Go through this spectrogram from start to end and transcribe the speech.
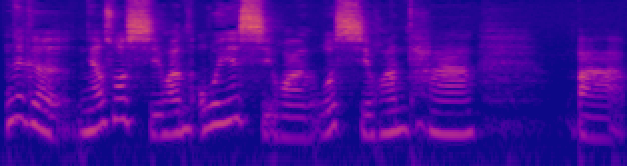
那个你要说喜欢，我也喜欢，我喜欢她，把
